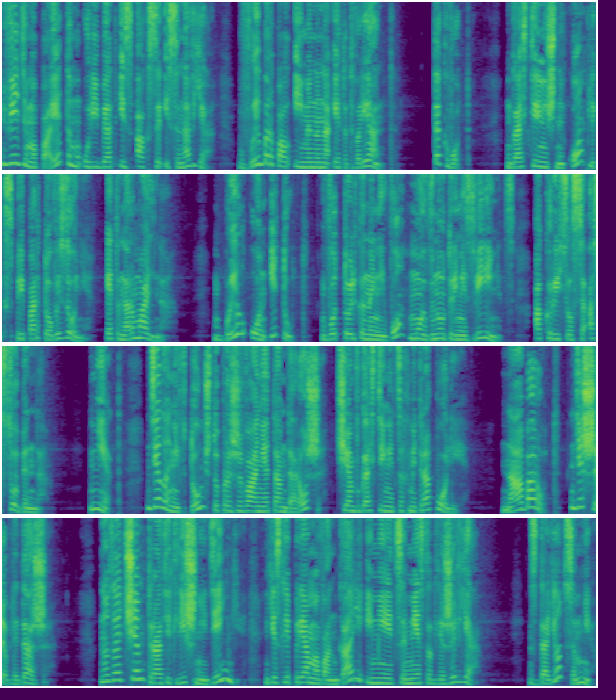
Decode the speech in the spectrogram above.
Видимо, поэтому у ребят из «Аксель и сыновья» выбор пал именно на этот вариант. Так вот, гостиничный комплекс при портовой зоне – это нормально. Был он и тут, вот только на него мой внутренний зверинец окрысился особенно. Нет, дело не в том, что проживание там дороже, чем в гостиницах метрополии. Наоборот, дешевле даже. Но зачем тратить лишние деньги, если прямо в ангаре имеется место для жилья? Сдается мне,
